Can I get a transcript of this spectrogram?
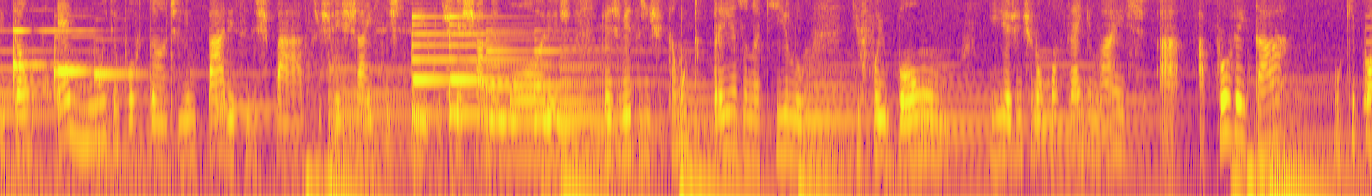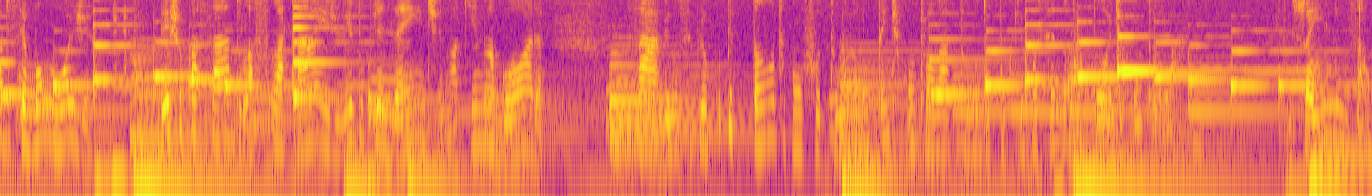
Então é muito importante limpar esses espaços, fechar esses ciclos, fechar memórias, que às vezes a gente fica muito preso naquilo que foi bom e a gente não consegue mais a, aproveitar o que pode ser bom hoje. Deixa o passado lá, lá atrás, viva o presente, no aqui no agora. Sabe? Não se preocupe tanto com o futuro, não tente controlar tudo, porque você não pode controlar. Isso é ilusão.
